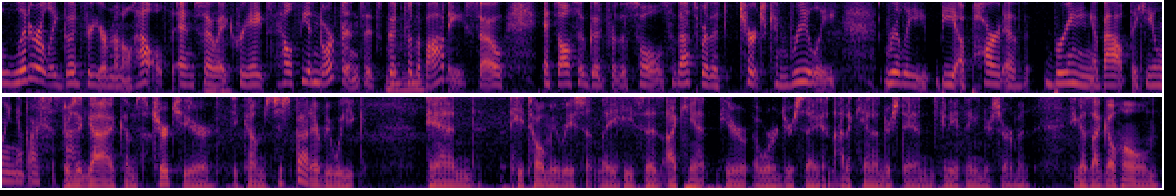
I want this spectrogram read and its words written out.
literally good for your mental health, and so it creates healthy endorphins. It's good for the mm-hmm. body, so it's also good for the soul. So that's where the church can really, really be a part of bringing about the healing of our society. There's a guy who comes to church here. He comes just about every week. And he told me recently, he says, I can't hear a word you're saying. I can't understand anything in your sermon. He goes, I go home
